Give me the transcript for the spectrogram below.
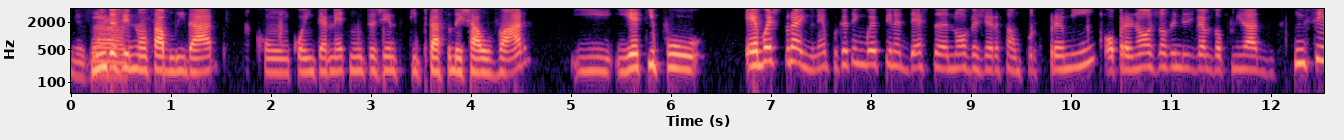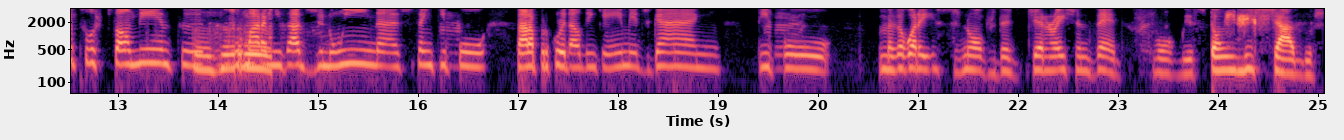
Exato. Muita gente não sabe lidar com, com a internet, muita gente tipo está-se a deixar levar e, e é tipo é bem estranho, né? Porque eu tenho bem pena desta nova geração, porque para mim, ou para nós, nós ainda tivemos a oportunidade de conhecer pessoas pessoalmente, Uhum. formar amizades genuínas, sem tipo estar à procura de alguém que é image gang, tipo. Mas agora estes novos da Generation Z, fogo, esses estão lixados.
